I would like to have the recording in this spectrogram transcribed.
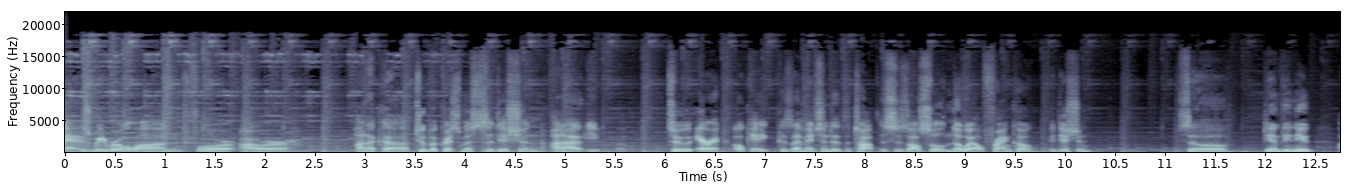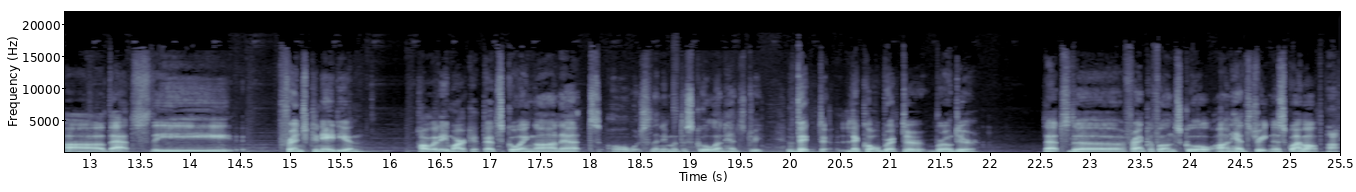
As we roll on for our Hanukkah Tuba Christmas edition, and I, to Eric, okay, because I mentioned at the top, this is also Noel Franco edition. So, bienvenue. Uh, that's the French Canadian holiday market that's going on at, oh, what's the name of the school on Head Street? Victor, L'École Victor Brodeur. That's the Francophone school on Head Street in Esquimalt. Ah.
